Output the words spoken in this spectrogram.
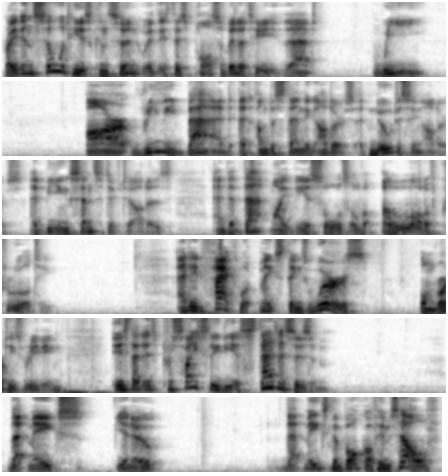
Right? And so, what he is concerned with is this possibility that we are really bad at understanding others, at noticing others, at being sensitive to others, and that that might be a source of a lot of cruelty. And in fact, what makes things worse, on Rorty's reading, is that it's precisely the aestheticism that makes, you know, that makes Nabokov himself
